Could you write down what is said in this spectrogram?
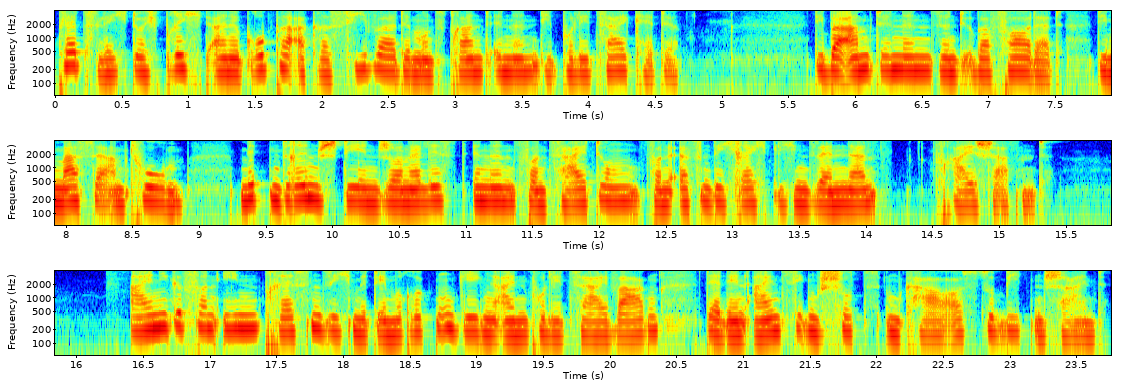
Plötzlich durchbricht eine Gruppe aggressiver Demonstrantinnen die Polizeikette. Die Beamtinnen sind überfordert, die Masse am Toben. Mittendrin stehen Journalistinnen von Zeitungen, von öffentlich-rechtlichen Sendern, freischaffend. Einige von ihnen pressen sich mit dem Rücken gegen einen Polizeiwagen, der den einzigen Schutz im Chaos zu bieten scheint.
